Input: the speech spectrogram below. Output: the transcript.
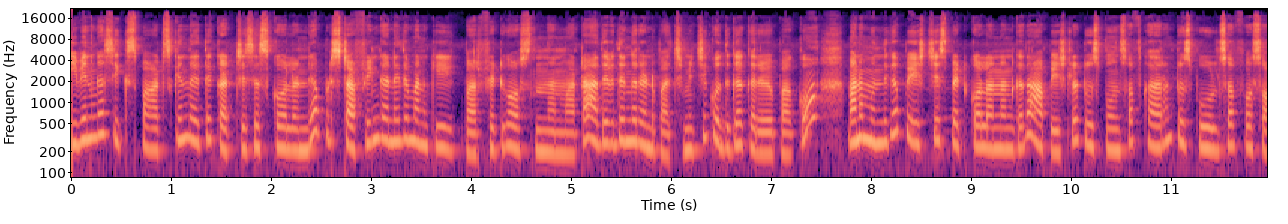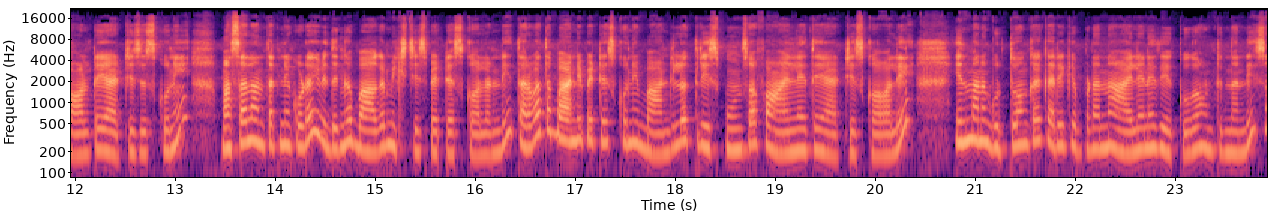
ఈవెన్గా సిక్స్ పార్ట్స్ కింద అయితే కట్ చేసేసుకోవాలండి. అప్పుడు స్టఫింగ్ అనేది మనకి పర్ఫెక్ట్గా వస్తుందన్నమాట. అదేవిధంగా రెండు పచ్చిమిర్చి కొద్దిగా కరివేపాకు. మనం ముందుగా పేస్ట్ చేసి పెట్టుకోవాలన్నాను కదా ఆ పేస్ట్లో టూ స్పూన్స్ ఆఫ్ కారం two spoons of salt add చేసేసుకొని మసాలా అంతటిని కూడా ఈ విధంగా బాగా మిక్స్ చేసి పెట్టేసుకోవాలండి. తర్వాత బాండి పెట్టేసుకొని బాండిలో త్రీ స్పూన్స్ ఆఫ్ ఆయిల్ అయితే యాడ్ చేసుకోవాలి. ఇది మన గుర్తు వంకాయ కర్రీకి ఎప్పుడన్నా ఆయిల్ అనేది ఎక్కువగా ఉంటుందండి. సో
